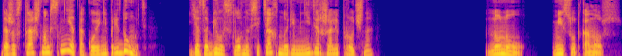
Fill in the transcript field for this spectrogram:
Даже в страшном сне такое не придумать. Я забилась словно в сетях, но ремни держали прочно. «Ну-ну, мисс Утконос,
